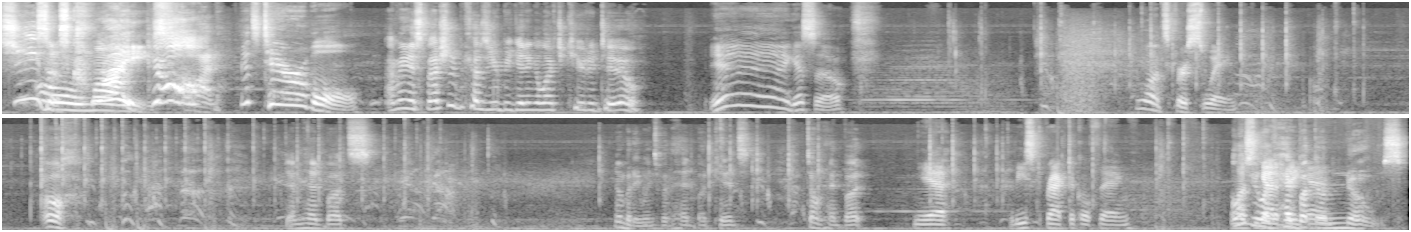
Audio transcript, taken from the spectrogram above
Jesus oh Christ! my god! It's terrible. I mean, especially because you'd be getting electrocuted too. Yeah, I guess so. Who wants first swing? Oh. Them headbutts. Nobody wins with a headbutt, kids. Don't headbutt. Yeah, least practical thing. Unless Unless you, you like got a big headbutt their nose.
